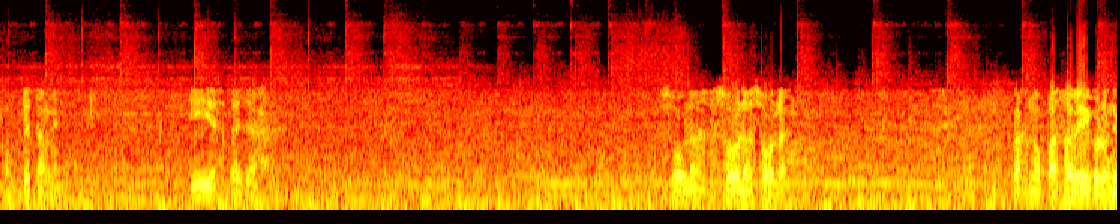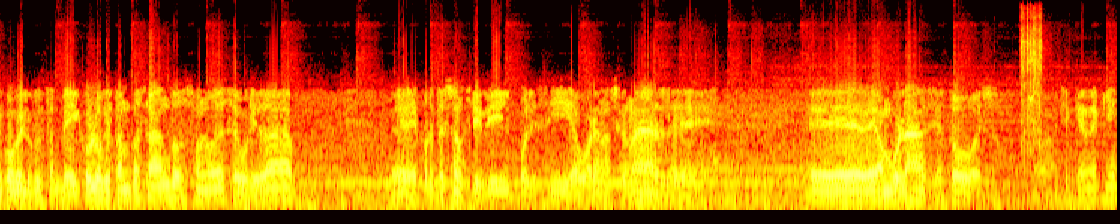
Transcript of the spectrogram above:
completamente. Y hasta allá. Sola, sola, sola. No pasa vehículo, los únicos vehículos que están pasando son los de seguridad, eh, protección civil, policía, guardia nacional, eh, eh, ambulancias, todo eso. Chequen aquí,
